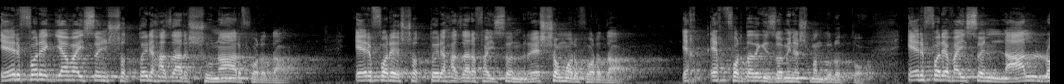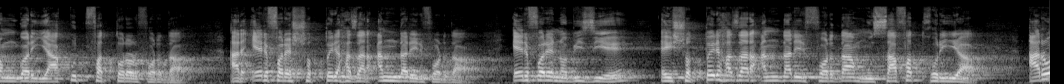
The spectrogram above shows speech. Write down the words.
এরপরে গিয়া পাইছেন সত্তর হাজার সোনার ফর্দা। এরপরে সত্তর হাজার পাইছেন রেশমর ফর্দা। এক এক ফর্দা থেকে জমিন আসমান দূরত্ব। এরপরে পাইছেন লাল রঙ্গর ইয়াকুত ফাত্তরের ফর্দা। আর এরপরে সত্তর হাজার আন্দারির ফর্দা। এরপরে নবীজিয়ে এই সত্তর হাজার আন্দারির ফর্দা মুসাফাত হরিয়া আরও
